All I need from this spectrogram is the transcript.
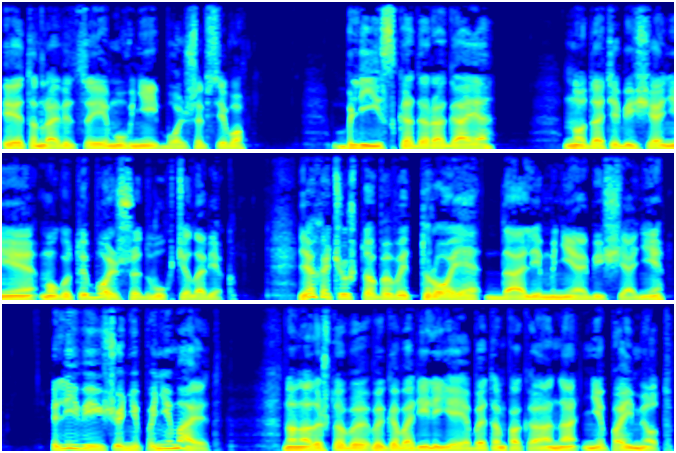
и это нравится ему в ней больше всего. «Близко, дорогая», но дать обещание могут и больше двух человек. Я хочу, чтобы вы трое дали мне обещание. Ливи еще не понимает, но надо, чтобы вы говорили ей об этом, пока она не поймет».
